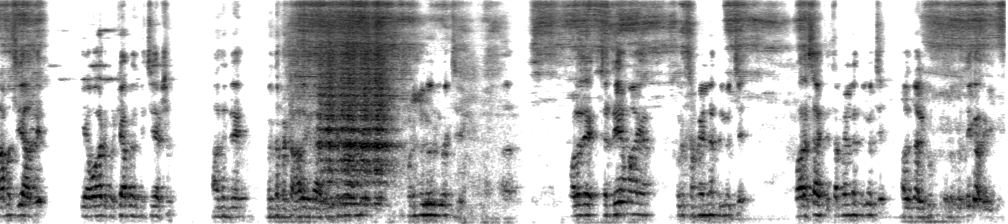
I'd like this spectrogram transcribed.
താമസിയാതെ ഈ അവാർഡ് പ്രഖ്യാപനത്തിന് ശേഷം അതിന്റെ ബന്ധപ്പെട്ട ആളുകളെ അറിയിക്കുന്നതാണ് കൊടുങ്ങല്ലൂരിൽ വെച്ച് വളരെ ശ്രദ്ധേയമായ ഒരു സമ്മേളനത്തിൽ വെച്ച് ബാലസാഹിത്യ സമ്മേളനത്തിൽ വെച്ച് അത് നൽകും എന്ന് പ്രത്യേകം അറിയിക്കും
